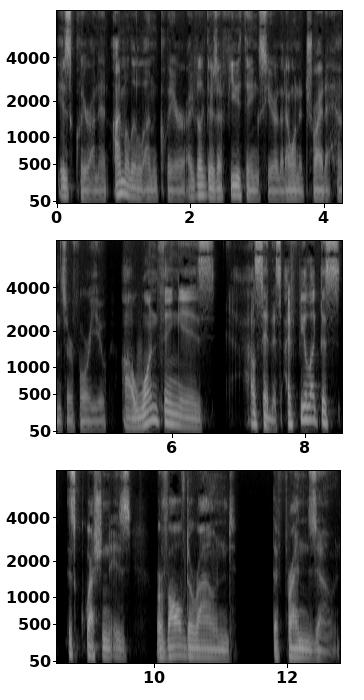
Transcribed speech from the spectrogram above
is clear on it. I'm a little unclear. I feel like there's a few things here that I want to try to answer for you. Uh, one thing is, I'll say this: I feel like this this question is revolved around the friend zone.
